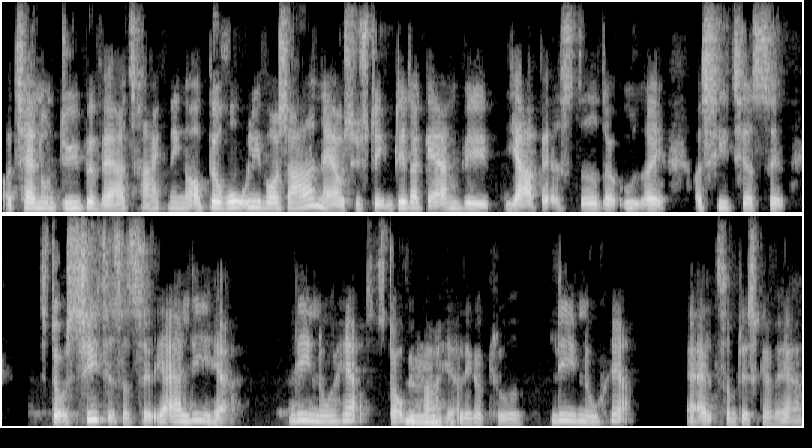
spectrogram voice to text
og tage nogle dybe vejrtrækninger og berolige vores eget nervesystem, det der gerne vil jappe afsted derud af, og sige til os selv, stå og sige til sig selv, jeg er lige her. Lige nu her står vi mm. bare her og ligger klodet. Lige nu her er alt som det skal være.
